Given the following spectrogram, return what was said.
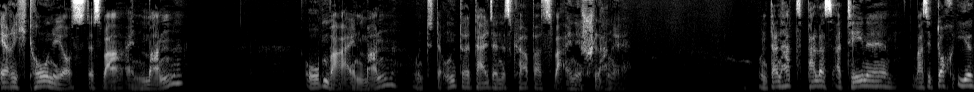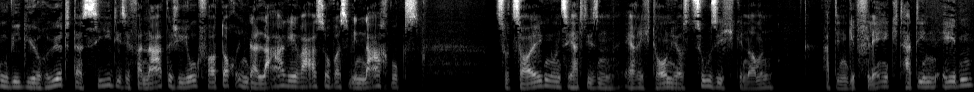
Erichtonios, das war ein Mann. Oben war ein Mann und der untere Teil seines Körpers war eine Schlange. Und dann hat Pallas Athene, war sie doch irgendwie gerührt, dass sie, diese fanatische Jungfrau, doch in der Lage war, so etwas wie Nachwuchs zu zeugen. Und sie hat diesen Erichtonios zu sich genommen, hat ihn gepflegt, hat ihn eben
